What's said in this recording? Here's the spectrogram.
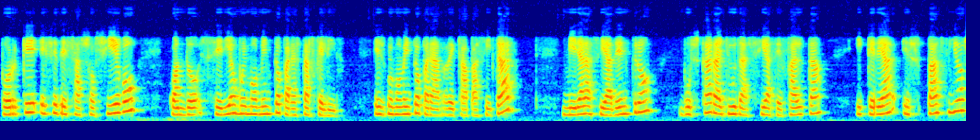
¿Por qué ese desasosiego cuando sería un buen momento para estar feliz? Es buen momento para recapacitar, mirar hacia adentro, buscar ayuda si hace falta y crear espacios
